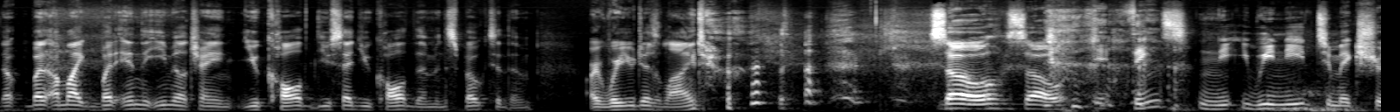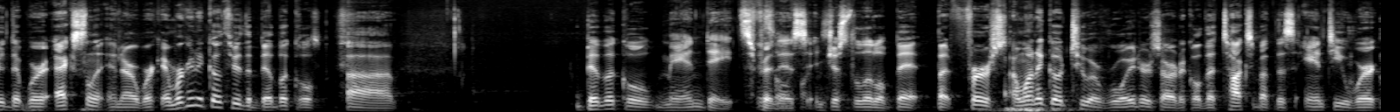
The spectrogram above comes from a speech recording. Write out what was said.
No, But I'm like, but in the email chain, you called. You said you called them and spoke to them. Or were you just lying? So, so it, things ne- we need to make sure that we're excellent in our work, and we're going to go through the biblical uh, biblical mandates for It's this in just a little bit. But first, I want to go to a Reuters article that talks about this anti-work.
